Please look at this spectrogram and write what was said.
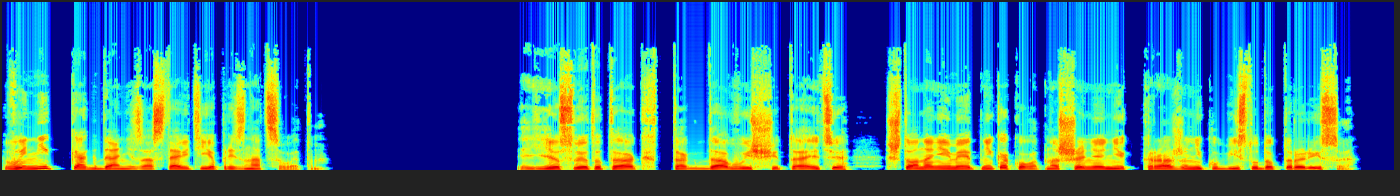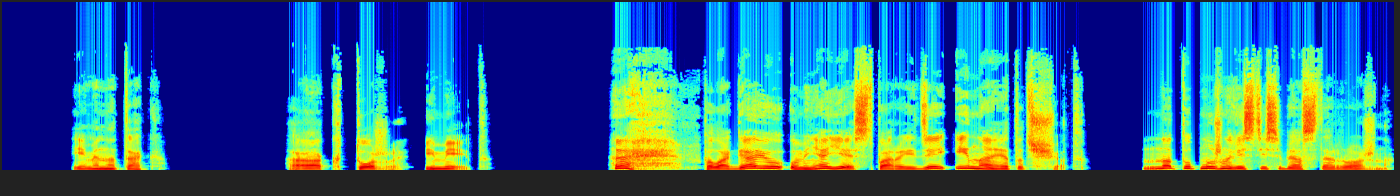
вы никогда не заставите ее признаться в этом. «Если это так, тогда вы считаете, что она не имеет никакого отношения ни к краже, ни к убийству доктора Риса. Именно так. А кто же имеет? Эх, полагаю, у меня есть пара идей и на этот счет. Но тут нужно вести себя осторожно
